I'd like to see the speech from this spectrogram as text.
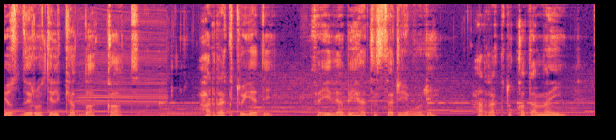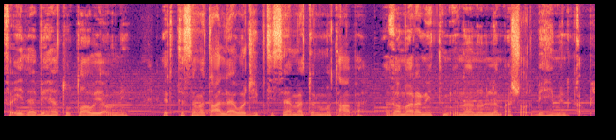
يصدر تلك الدقات حركت يدي فإذا بها تستجيب لي. حركت قدمي فإذا بها تطاوعني. ارتسمت على وجهي ابتسامة متعبة. غمرني اطمئنان لم أشعر به من قبل.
